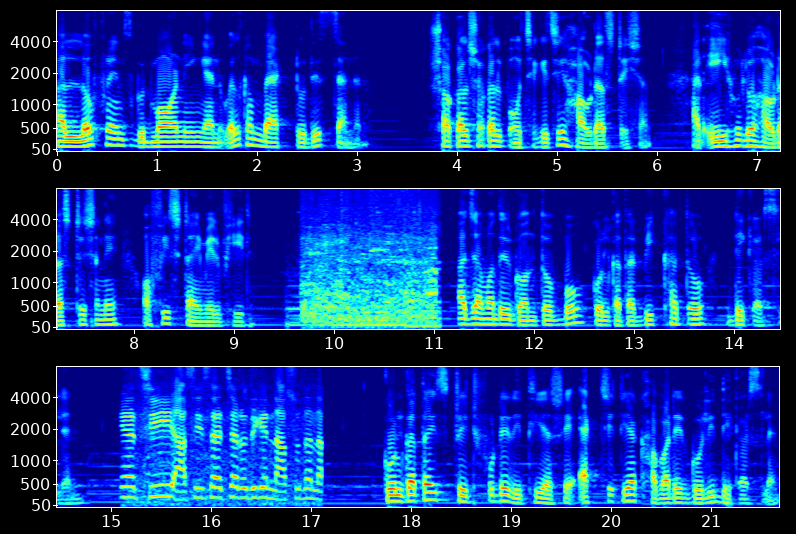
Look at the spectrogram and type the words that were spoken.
Hello friends good morning and welcome back to this channel সকাল সকাল পৌঁছে গেছি হাওড়া স্টেশন। আর এই হলো হাওড়া স্টেশনে অফিস টাইমের ভিড়। আজ আমাদের গন্তব্য কলকাতার বিখ্যাত ডেকার্স লেন আছি আশিস আচার ওদিকে নাসুদা না কলকাতায় স্ট্রিট ফুডের ইতিহাসে একচেটিয়া খাবারের গলি ডেকার্স লেন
